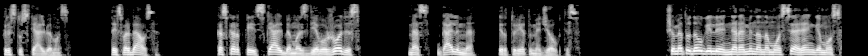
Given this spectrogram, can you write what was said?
Kristus skelbiamas. Tai svarbiausia. Kas kart, kai skelbiamas Dievo žodis, mes galime ir turėtume džiaugtis. Šiuo metu daugelį neramina namuose rengiamos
